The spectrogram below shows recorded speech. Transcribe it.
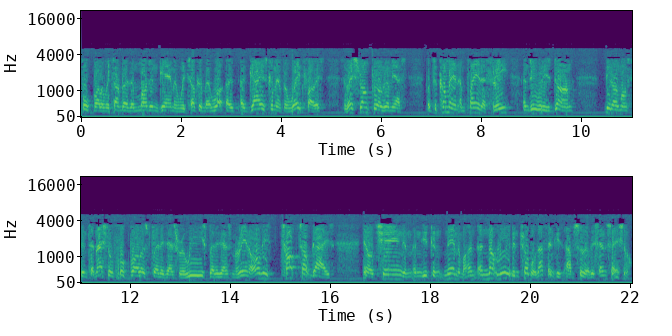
football and we're talking about the modern game and we're talking about what a, a guy is coming from Wake Forest. It's a very strong program, yes, but to come in and play in a three and do what he's done, you know, amongst international footballers, played against Ruiz, played against Moreno, all these top, top guys, you know, Ching, and, and you can name them, all, and, and not really been troubled, I think is absolutely sensational.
